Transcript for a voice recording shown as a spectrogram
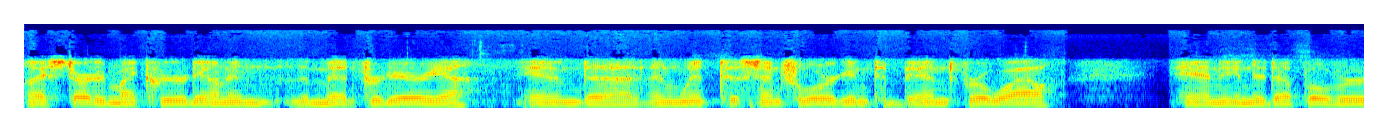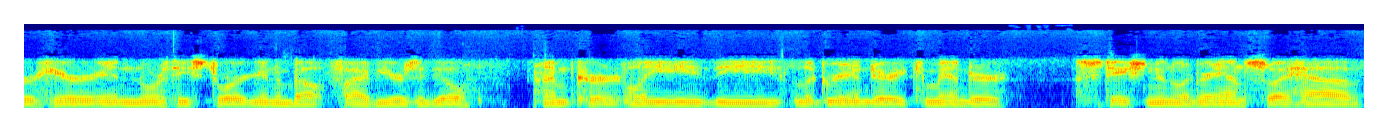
I started my career down in the Medford area and uh, then went to Central Oregon to Bend for a while and ended up over here in Northeast Oregon about five years ago. I'm currently the La Grande Area Commander stationed in La Grande, so I have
